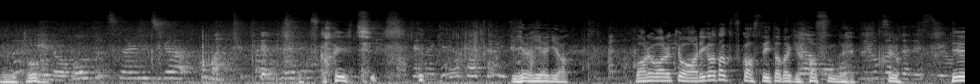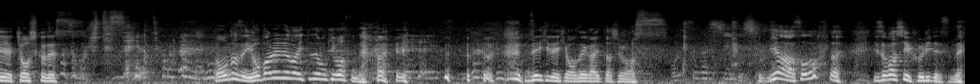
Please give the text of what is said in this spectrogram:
えーと。けど本当使い道が困ってて。使い道。いやいやいや。我々今日はありがたく使わせていただきますんで。いやいや恐縮です。本当ですね呼ばれればいつでも来ますんで、はい、ぜひぜひお願いいたします。お忙しいでしょ。いやその忙しいふりですね。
